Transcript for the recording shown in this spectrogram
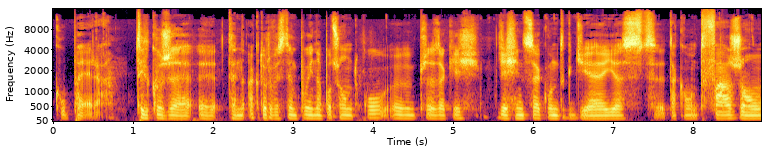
Coopera. Tylko, że y, ten aktor występuje na początku y, przez jakieś 10 sekund, gdzie jest taką twarzą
